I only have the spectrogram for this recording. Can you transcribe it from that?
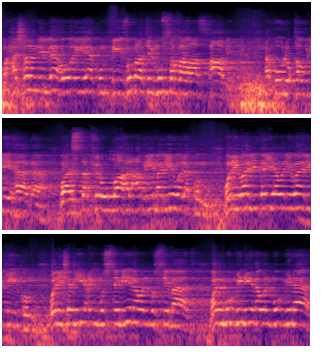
وحشرني الله وإياكم في زمرة المصطفى وأصحابه. أقول قولي هذا وأستغفر الله العظيم لي ولكم ولوالدي ولوالديكم ولجميع المسلمين والمسلمات والمؤمنين والمؤمنات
